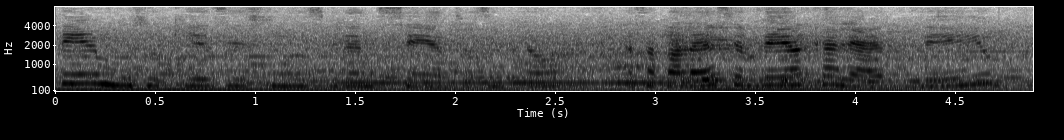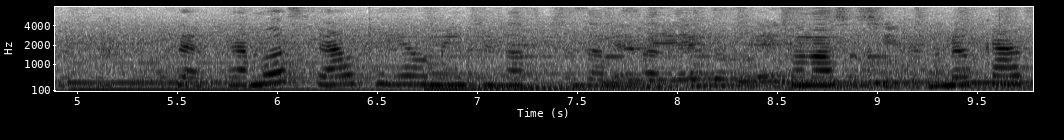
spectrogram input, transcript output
temos o que existe nos grandes centros, então essa palestra veio a calhar, veio para mostrar o que realmente nós precisamos fazer com nossos filhos, no meu caso,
